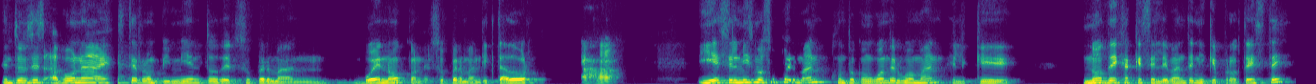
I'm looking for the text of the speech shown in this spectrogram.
entonces abona a este rompimiento del Superman bueno con el Superman dictador. Ajá. Y es el mismo Superman, junto con Wonder Woman, el que no deja que se levante ni que proteste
